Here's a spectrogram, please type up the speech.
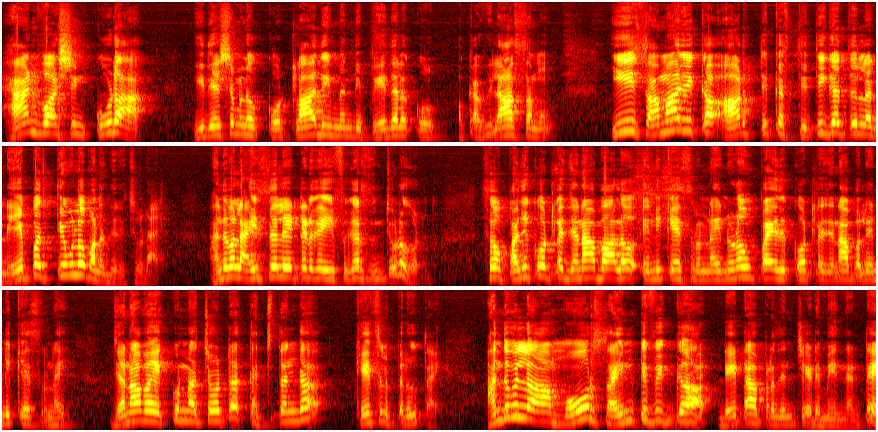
హ్యాండ్ వాషింగ్ కూడా ఈ దేశంలో కోట్లాది మంది పేదలకు ఒక విలాసము. ఈ సామాజిక ఆర్థిక స్థితిగతుల నేపథ్యంలో మనం దీన్ని చూడాలి. అందువల్ల ఐసోలేటెడ్గా ఈ ఫిగర్స్ని చూడకూడదు. సో పది కోట్ల జనాభాలో ఎన్ని కేసులు ఉన్నాయి నూట ముప్పై ఐదు కోట్ల జనాభాలో ఎన్ని కేసులు ఉన్నాయి జనాభా ఎక్కువ ఉన్న చోట ఖచ్చితంగా కేసులు పెరుగుతాయి. అందువల్ల మోర్ సైంటిఫిక్గా డేటా ప్రజెంట్ చేయడం ఏంటంటే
